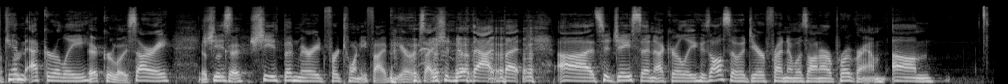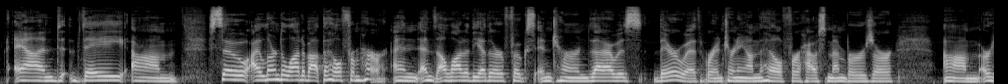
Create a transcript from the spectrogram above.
I've Kim heard. Eckerly. Eckerly. Sorry. That's she's okay. she's been married for 25 years. I should know that. But uh, to Jason Eckerly, who's also a dear friend and was on our program. Um, and they um, so I learned a lot about the Hill from her, and and a lot of the other folks interned that I was there with were interning on the Hill for House members or um, or,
